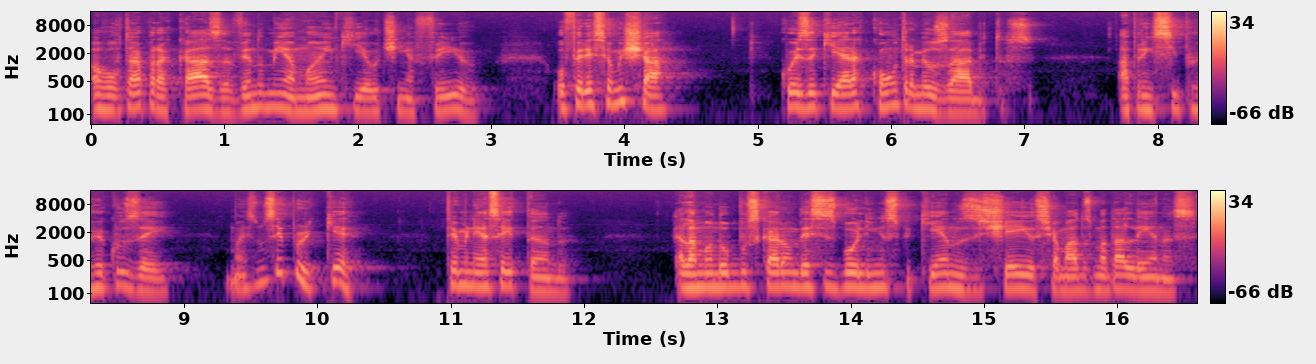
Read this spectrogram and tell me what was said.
ao voltar para casa, vendo minha mãe que eu tinha frio, ofereceu-me chá, coisa que era contra meus hábitos. A princípio recusei, mas não sei por quê. Terminei aceitando. Ela mandou buscar um desses bolinhos pequenos e cheios chamados madalenas,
